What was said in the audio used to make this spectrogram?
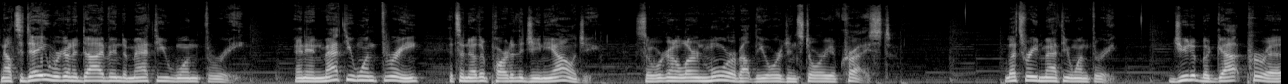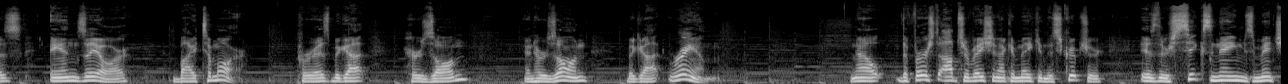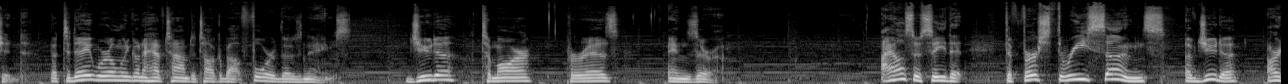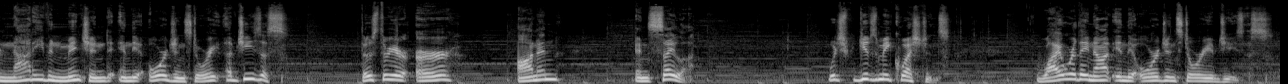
Now, today we're going to dive into Matthew 1 3. And in Matthew 1 3, it's another part of the genealogy. So we're going to learn more about the origin story of Christ. Let's read Matthew 1 3. Judah begot Perez and Zerah by Tamar. Perez begot Hezron, and Hezron begot Ram. Now, the first observation I can make in the scripture is there's six names mentioned, but today we're only going to have time to talk about four of those names. Judah, Tamar, Perez, and Zerah. I also see that the first three sons of Judah are not even mentioned in the origin story of Jesus. Those three are Ur, Onan, and Selah. Which gives me questions. Why were they not in the origin story of Jesus?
